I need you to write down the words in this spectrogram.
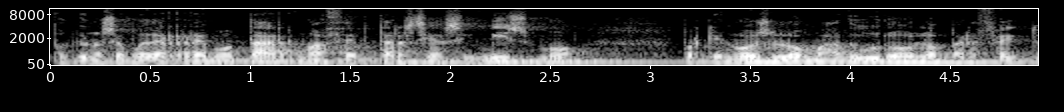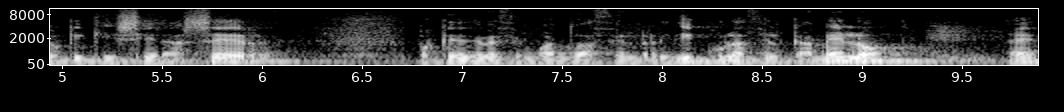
porque uno se puede rebotar, no aceptarse a sí mismo, porque no es lo maduro, lo perfecto que quisiera ser, porque de vez en cuando hace el ridículo, hace el camelo, ¿eh?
